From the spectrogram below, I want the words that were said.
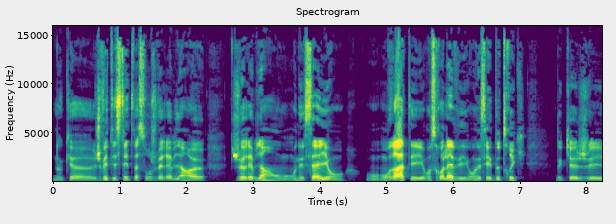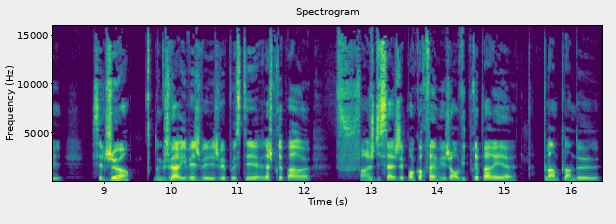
Donc euh, je vais tester, de toute façon je verrai bien, euh, je verrai bien, on, essaye, on, rate et on se relève et on essaye d'autres trucs. Donc euh, je vais, c'est le jeu, hein. Donc je vais arriver, je vais, je vais poster, là je prépare, enfin je dis ça, j'ai pas encore fait, mais j'ai envie de préparer plein plein de,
